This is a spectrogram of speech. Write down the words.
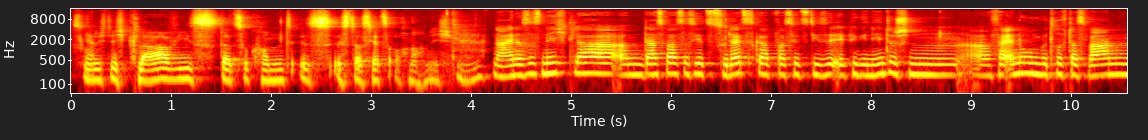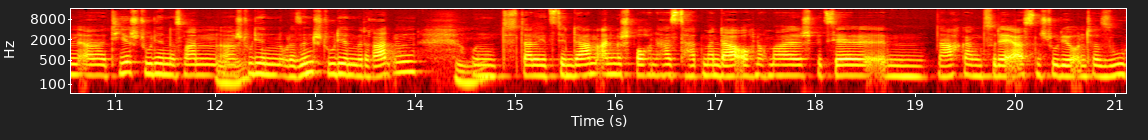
So ja. richtig klar, wie es dazu kommt, ist, ist das jetzt auch noch nicht. Mhm. Nein, es ist nicht klar. Ähm, das, was es jetzt zuletzt gab, was jetzt diese epigenetischen äh, Veränderungen betrifft, das waren äh, Tierstudien, das waren äh, mhm. Studien oder sind Studien mit Ratten. Mhm. Und da du jetzt den Darm angesprochen hast, hat man da auch nochmal speziell im Nachgang zu der ersten Studie untersucht,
